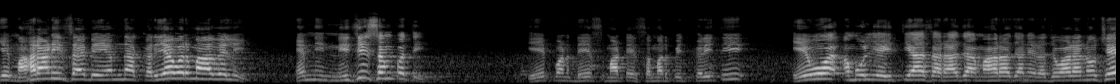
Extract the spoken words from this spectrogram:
કે મહારાણી સાહેબે એમના કરિયાવરમાં આવેલી એમની નિજી સંપત્તિ એ પણ દેશ માટે સમર્પિત કરી હતી. એવો અમૂલ્ય ઇતિહાસ આ રાજા મહારાજાને રજવાડાનો છે.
